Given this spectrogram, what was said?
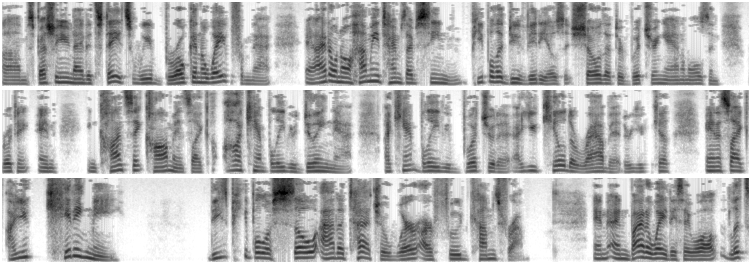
um, especially United States. We've broken away from that. And I don't know how many times I've seen people that do videos that show that they're butchering animals and rotating and in constant comments like, oh, I can't believe you're doing that. I can't believe you butchered it. Or you killed a rabbit or you killed. And it's like, are you kidding me? These people are so out of touch of where our food comes from. And, and by the way, they say, well, let's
